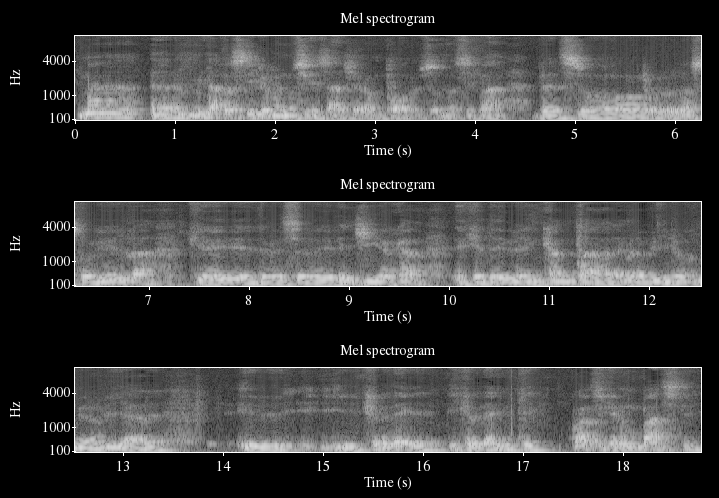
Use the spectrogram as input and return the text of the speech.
Ma eh, mi dà fastidio quando si esagera un po', insomma, si va verso la storiella che deve essere elegiaca e che deve incantare, meravigliare i, i, credenti, i credenti, quasi che non basti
